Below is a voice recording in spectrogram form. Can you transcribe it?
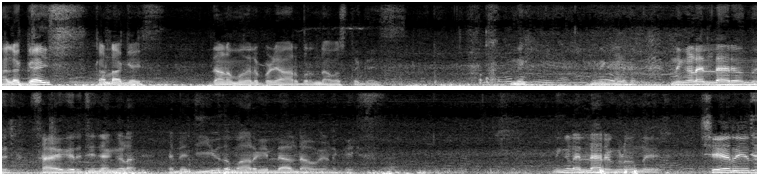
ഹലോ ഗൈസ്. കണ്ട ഗൈസ്? ഇതാണ് മുതലപ്പുഴ ഹാർബറിന്റെ അവസ്ഥ ഗൈസ്. നിങ്ങൾ നിങ്ങൾ എല്ലാരും ഒന്ന് സഹകരിച്ച് ഞങ്ങൾ എന്റെ ജീവിത മാർഗം ഇല്ലാണ്ടാവുകയാണ് ഗൈസ്. എല്ലാരും കൂടെ ഒന്ന് ഷെയർ ചെയ്ത്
